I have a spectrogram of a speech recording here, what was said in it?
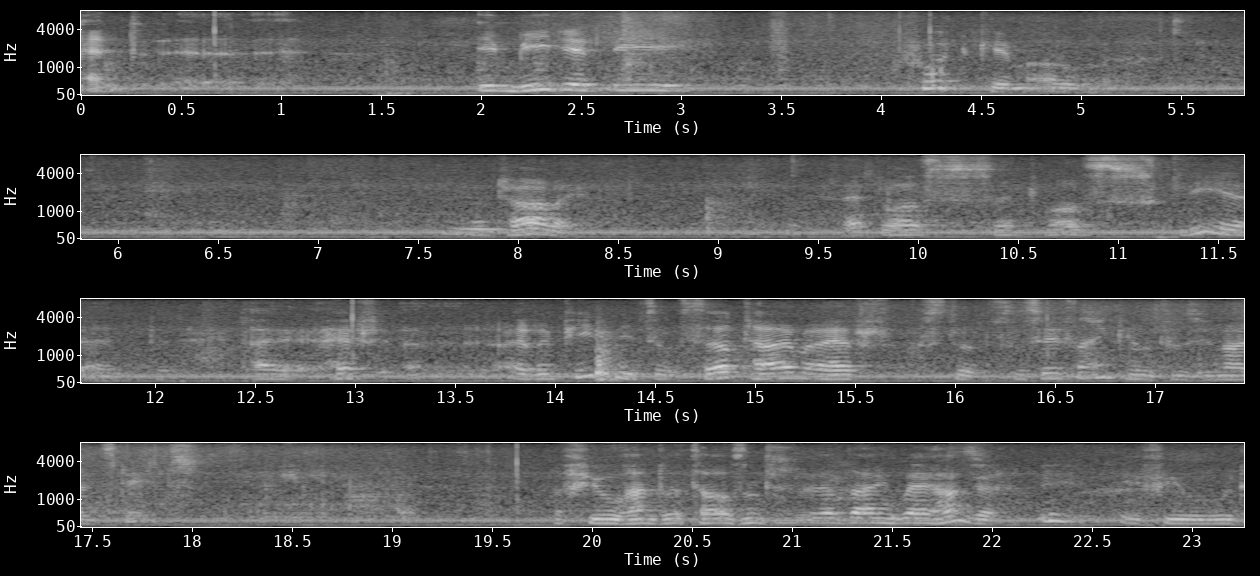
And uh, immediately food came over. From Charlie. That was that was clear, and I have uh, I repeat it the third time I have stood to say thank you to the United States. A few hundred thousand are dying by hunger if you would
